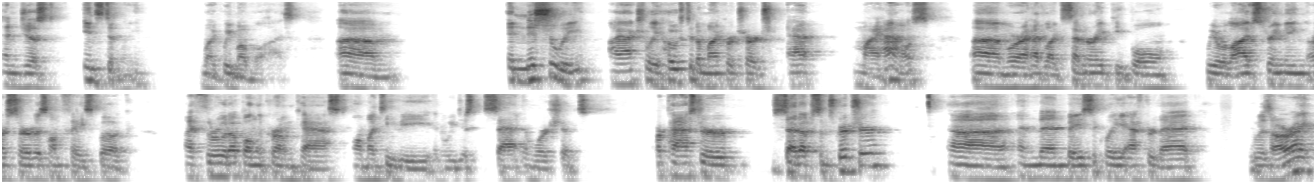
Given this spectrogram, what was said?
and just instantly, like, we mobilized. Um, initially, I actually hosted a micro church at my house um, where I had like seven or eight people. We were live streaming our service on Facebook. I threw it up on the Chromecast on my TV, and we just sat and worshipped. Our pastor set up some scripture, uh, and then basically after that, it was all right.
